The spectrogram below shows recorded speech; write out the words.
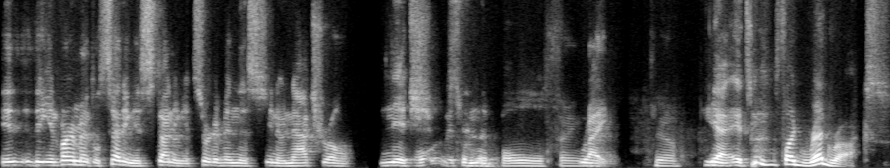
it, the environmental setting is stunning. It's sort of in this you know natural niche oh, sort of the bowl thing, right? Yeah, yeah. It's it's like red rocks.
